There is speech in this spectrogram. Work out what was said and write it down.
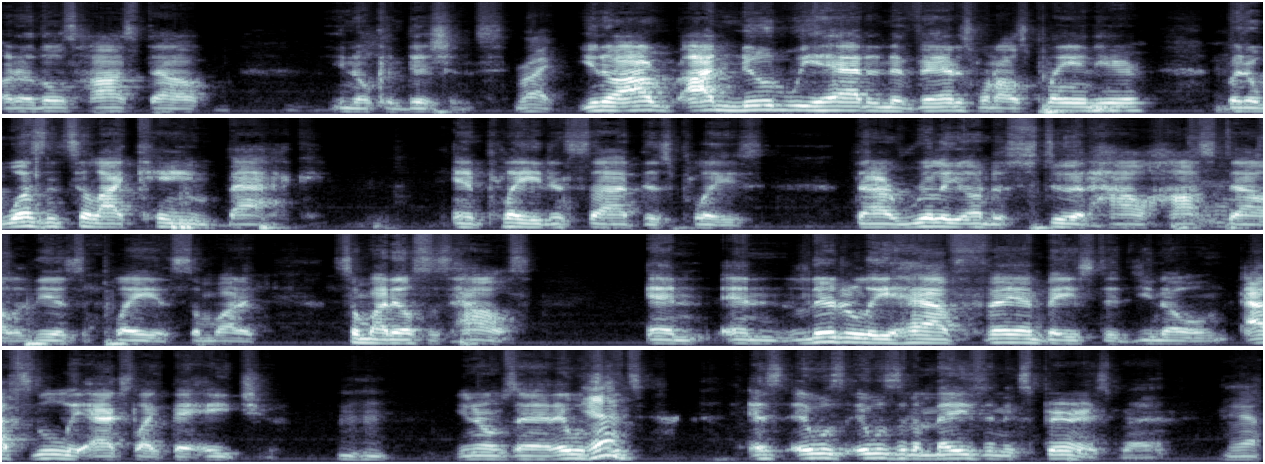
under those hostile, you know, conditions. Right. You know, I I knew we had an advantage when I was playing here, but it wasn't until I came back and played inside this place that I really understood how hostile it is to play in somebody somebody else's house and and literally have fan base that you know absolutely acts like they hate you. Mhm. You know what I'm saying? It was Yeah. it's, it's, it was it was an amazing experience, man. Yeah,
